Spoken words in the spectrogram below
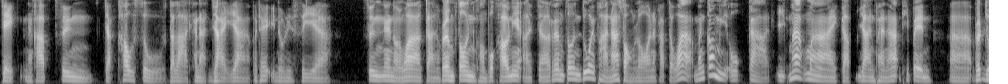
เจกนะครับ ซึ่งจะเข้าสู่ตลาดขนาดใหญ่อย่างประเทศอินโดนีเซีย ซึ่งแน่นอนว่าการเริ่มต้นของพวกเขาเนี่ยอาจจะเริ่มต้นด้วยผ่านะ2ล้อนะครับ แต่ว่ามันก็มีโอกาสอีกมากมายกับยานพาหนะที่เป็น รถย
